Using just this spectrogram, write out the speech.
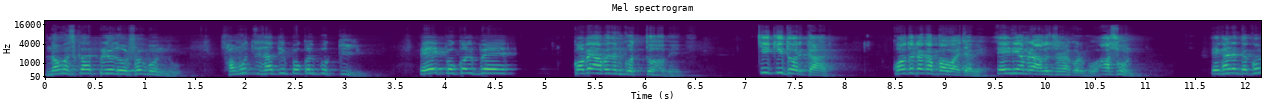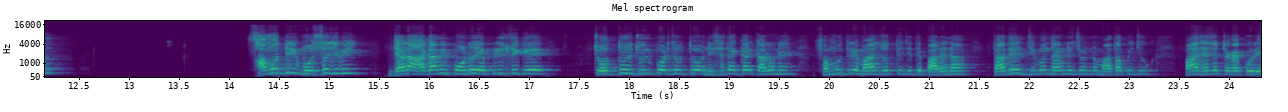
নমস্কার, প্রিয় দর্শক বন্ধু। সমুদ্র সাথী প্রকল্প কি? এই প্রকল্পে কবে আবেদন করতে হবে? কি কি দরকার? কত টাকা পাওয়া যাবে? এই নিয়ে আমরা আলোচনা করব। আসুন। এখানে দেখুন, সামুদ্রিক মৎস্যজীবী যারা আগামী পনেরোই এপ্রিল থেকে চোদ্দোই জুন পর্যন্ত নিষেধাজ্ঞার কারণে সমুদ্রে মাছ ধরতে যেতে পারে না, তাদের জীবন ধারণের জন্য মাথাপিছু পাঁচ হাজার টাকা করে,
